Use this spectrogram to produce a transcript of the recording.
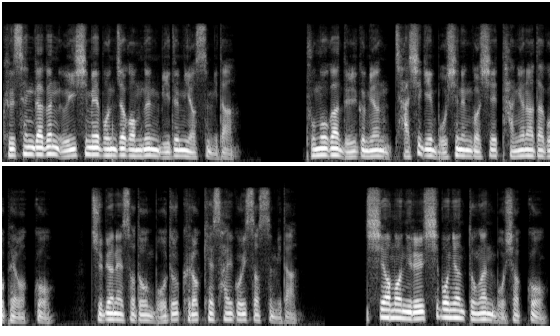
그 생각은 의심해 본 적 없는 믿음이었습니다. 부모가 늙으면 자식이 모시는 것이 당연하다고 배웠고, 주변에서도 모두 그렇게 살고 있었습니다. 시어머니를 15년 동안 모셨고,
